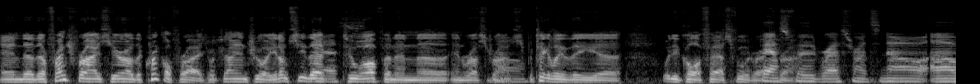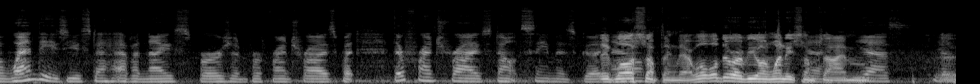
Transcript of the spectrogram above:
And uh, their French fries here are the crinkle fries, which I enjoy. You don't see that Yes. too often in uh, in restaurants, No. particularly the uh, what do you call a fast food restaurant? Fast food restaurants. No, uh, Wendy's used to have a nice version for French fries, but their French fries don't seem as good. They've now. lost something there. Well, we'll do a review on Wendy's Yeah. sometime. Yes. Yeah. Uh,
